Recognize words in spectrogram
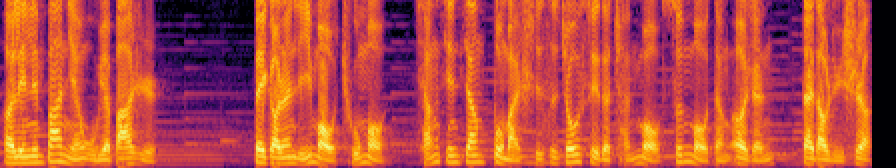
二零零八年五月八日，被告人李某、楚某强行将不满十四周岁的陈某、孙某等二人带到旅社。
